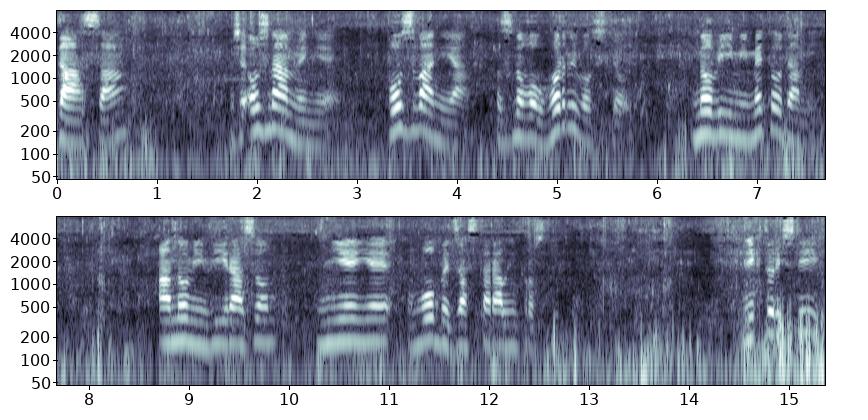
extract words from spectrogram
Zdá sa, že oznámenie pozvania s novou horlivosťou, novými metódami a novým výrazom nie je vôbec zastaralým prostriedkom. Niektorí z tých,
